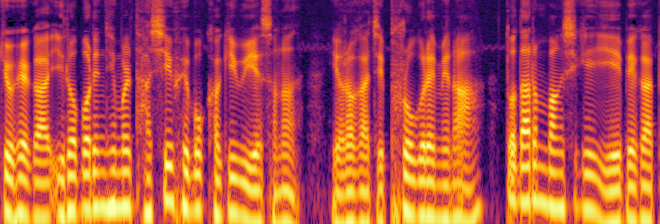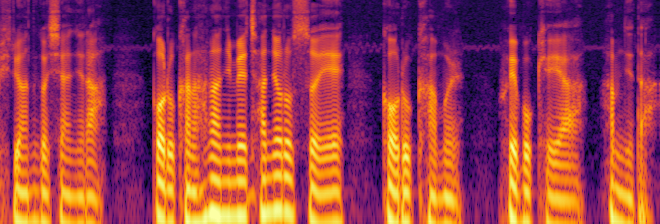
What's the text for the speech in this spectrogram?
교회가 잃어버린 힘을 다시 회복하기 위해서는 여러 가지 프로그램이나 또 다른 방식의 예배가 필요한 것이 아니라 거룩한 하나님의 자녀로서의 거룩함을 회복해야 합니다.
